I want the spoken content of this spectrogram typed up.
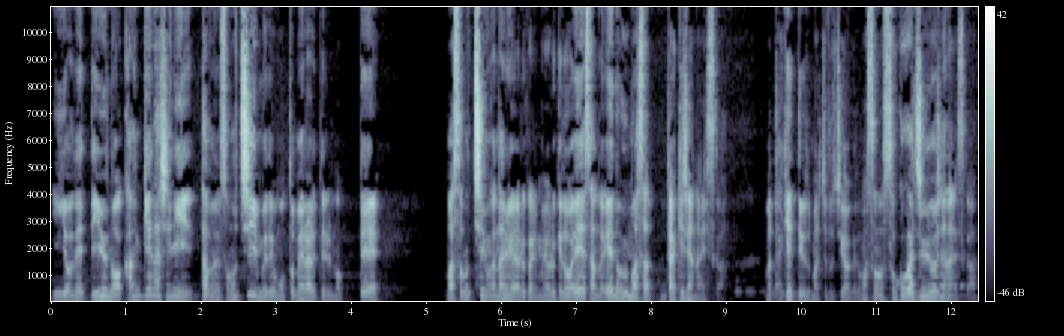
いいよねっていうのは関係なしに、多分そのチームで求められてるのって、まあそのチームが何をやるかにもよるけど、A さんの絵の上手さだけじゃないですか。まあだけっていうとまあちょっと違うけど、まあその、そこが重要じゃないですか。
